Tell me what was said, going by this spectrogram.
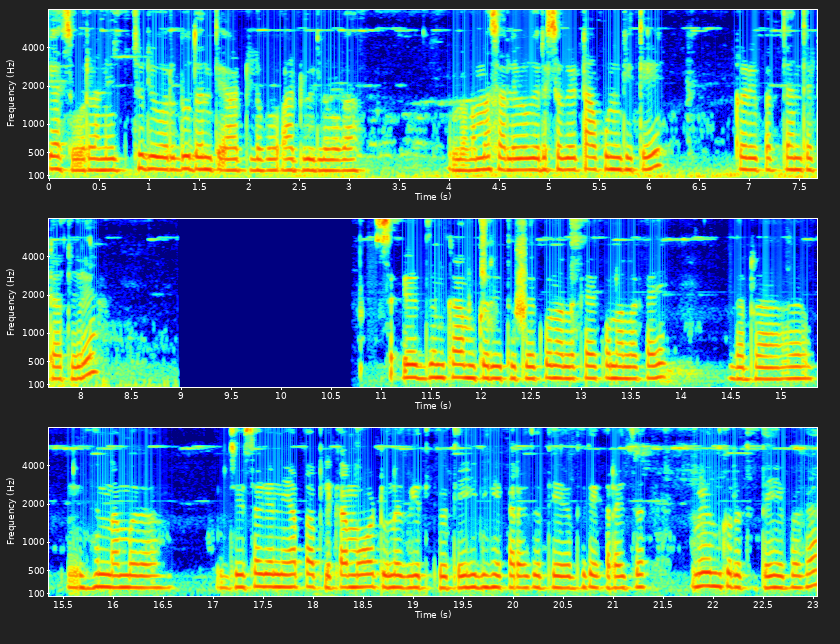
गॅसवर आणि चुलीवर दूध आणि ते आटलं ब- आटविलं बघा. बघा मसाले वगैरे सगळे टाकून घेते. कढीपत्ता आणि ते टाकले. सगळेच जण काम करीत होते कोणाला काय कोणाला काय. तर ह्यांना मग जे सगळ्यांनी आपापले कामं वाटूनच घेतले होते हिने हे करायचं ते ते करायचं मिळून करत होते हे बघा.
